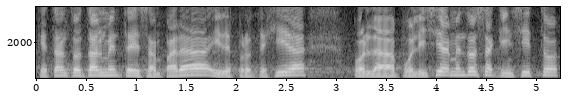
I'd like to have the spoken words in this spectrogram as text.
que están totalmente desamparadas y desprotegidas por la policía de Mendoza, que insisto,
